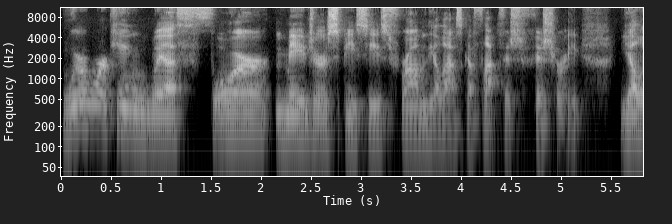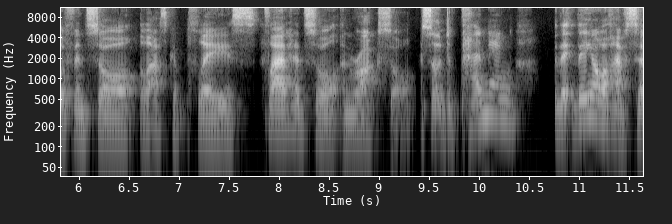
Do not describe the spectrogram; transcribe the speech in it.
we're working with four major species from the Alaska flatfish fishery yellowfin sole, Alaska plaice, flathead sole, and rock sole. So depending they, they all have si-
